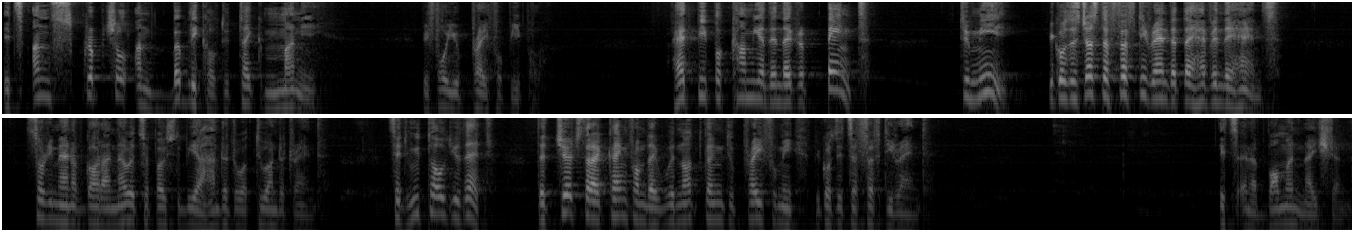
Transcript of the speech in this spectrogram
It's unscriptural, unbiblical to take money before you pray for people. I've had people come here, then they repent to me because it's just a 50 rand that they have in their hands. Sorry, man of God, I know it's supposed to be 100 or 200 rand. I said, Who told you that? The church that I came from, they were not going to pray for me because it's a 50 rand. It's an abomination.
